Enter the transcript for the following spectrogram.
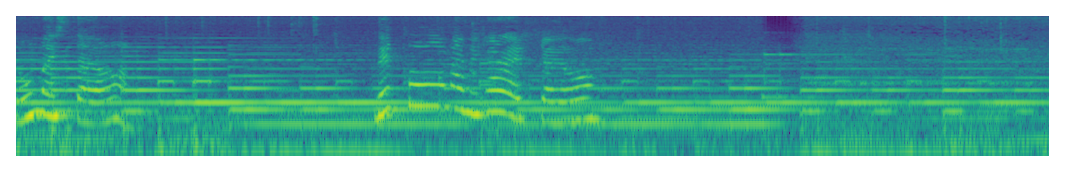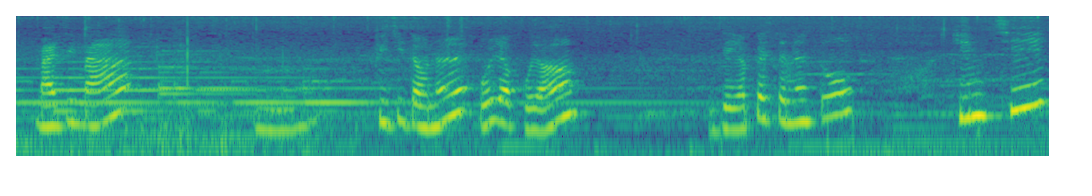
너무 맛있어요. 매콤함이 살아있어요. 마지막 음, 비지전을 올렸고요. 이제 옆에서는 또 김치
